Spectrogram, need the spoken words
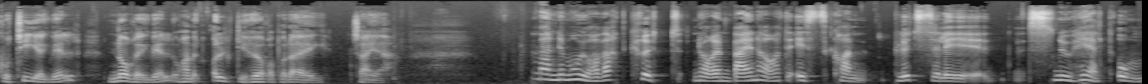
hvor tid jeg vil, når jeg vil, og han vil alltid høre på det jeg sier. Men det må jo ha vært krutt når en beinhard ateist kan plutselig snu helt om.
